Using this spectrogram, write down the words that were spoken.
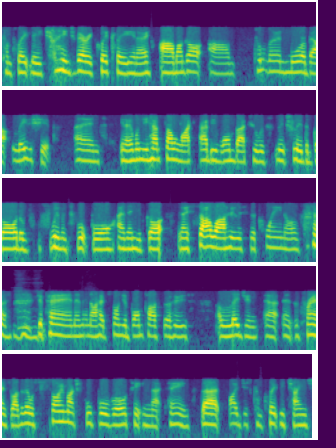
completely changed very quickly. You know, um, I got um, to learn more about leadership and you know, when you have someone like Abby Wambach, who was literally the god of women's football, and then you've got, you know, Sawa, who is the queen of Japan, and then I had Sonia Bompastor, who's a legend uh, in France. Like there was so much football royalty in that team that I just completely changed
